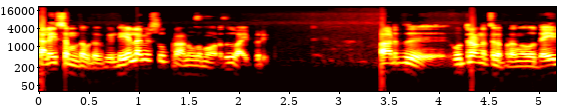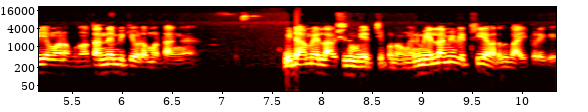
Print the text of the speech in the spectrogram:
கலை சம்மந்தப்பட்ட ஃபீல்டு எல்லாமே சூப்பர் அனுகூலமாக வரதுக்கு வாய்ப்பு இருக்கு. அடுத்து உத்தராணத்தில் பிறங்க ஒரு தைரியமான குணம் தன்னம்பிக்கை விட மாட்டாங்க. விடாமல் எல்லா விஷயத்தையும் முயற்சி பண்ணுவாங்க. இனிமேல் எல்லாமே வெற்றியாக வரதுக்கு வாய்ப்பு இருக்கு.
